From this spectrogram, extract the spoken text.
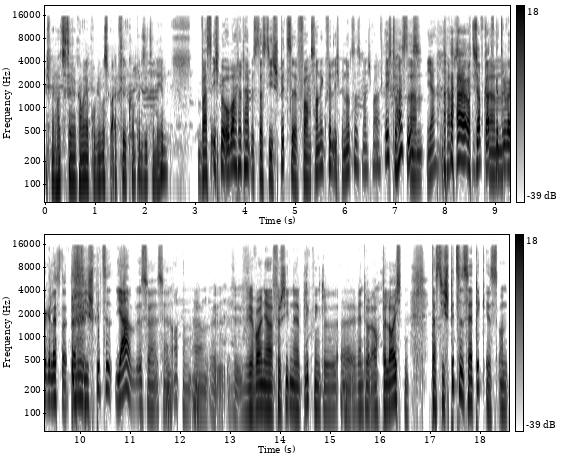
ich meine, heutzutage kann man ja problemlos Bulkfill-Komposite nehmen. Was ich beobachtet habe, ist, dass die Spitze vom Sonic Fill, ich benutze es manchmal. Echt, du hast es? Ähm, ja, ich hab's. Und ich habe gerade ähm, drüber gelästert. Dass die Spitze, ja, ist ja, ist ja in Ordnung. Mhm. Ähm, wir wollen ja verschiedene Blickwinkel äh, eventuell auch beleuchten. Dass die Spitze sehr dick ist und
